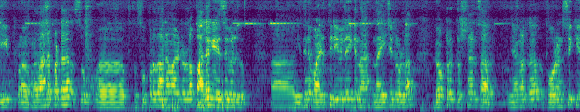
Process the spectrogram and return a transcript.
ഈ പ്രധാനപ്പെട്ട സുപ്രധാനമായിട്ടുള്ള പല കേസുകളിലും ഇതിന് വഴിത്തിരിവിലേക്ക് നയിച്ചിട്ടുള്ള ഡോക്ടർ കൃഷ്ണൻ സാർ ഞങ്ങൾക്ക് ഫോറൻസിക്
